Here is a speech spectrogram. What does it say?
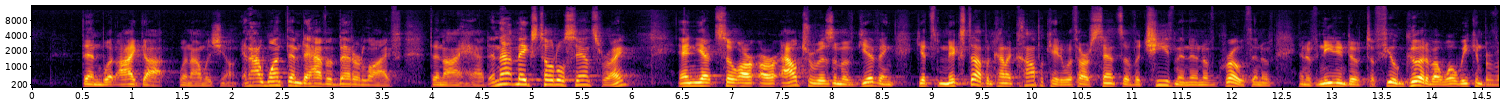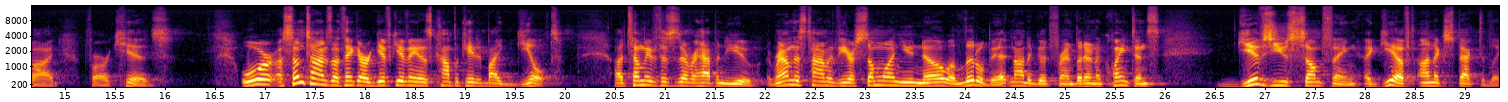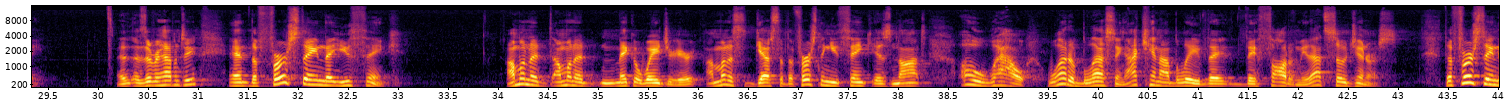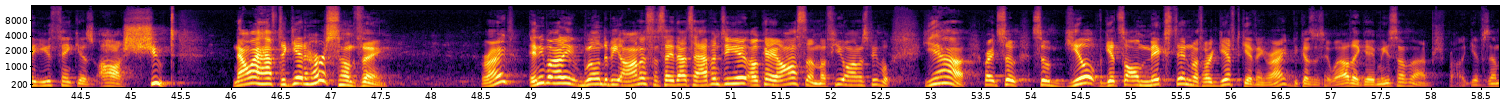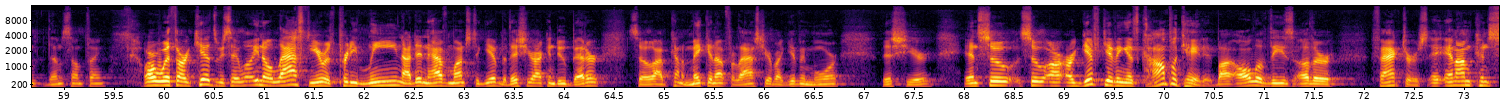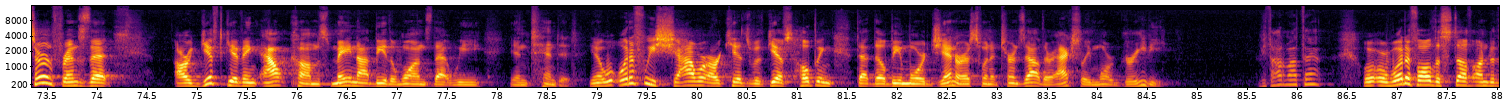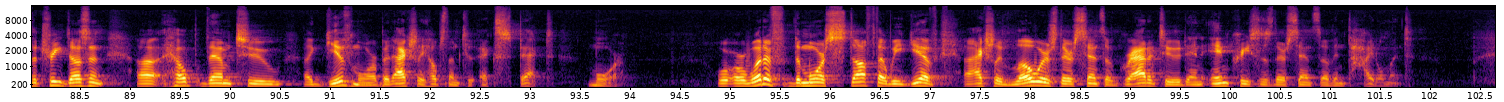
than what I got when I was young. And I want them to have a better life than I had. And that makes total sense, right? And yet, so our, our altruism of giving gets mixed up and kind of complicated with our sense of achievement and of growth and of, and of needing to, to feel good about what we can provide for our kids. Or uh, sometimes I think our gift giving is complicated by guilt. Uh, tell me if this has ever happened to you. Around this time of year, someone you know a little bit, not a good friend, but an acquaintance, gives you something, a gift, unexpectedly. Has ever happened to you? And the first thing that you think I'm to I'm to make a wager here. I'm to guess that the first thing you think is not, oh, wow, what a blessing. I cannot believe they, they thought of me. That's so generous. The first thing that you think is, oh, shoot, now I have to get her something right? Anybody willing to be honest and say that's happened to you? Okay, awesome. A few honest people. Yeah, right. So, so guilt gets all mixed in with our gift giving, right? Because we say, well, they gave me something. I should probably give them, them something. Or with our kids, we say, well, you know, last year was pretty lean. I didn't have much to give, but this year I can do better. So I'm kind of making up for last year by giving more this year. And so, so our, our gift giving is complicated by all of these other factors. And I'm concerned, friends, that our gift giving outcomes may not be the ones that we intended. You know, what if we shower our kids with gifts hoping that they'll be more generous when it turns out they're actually more greedy? Have you thought about that? Or, or what if all the stuff under the tree doesn't uh, help them to uh, give more, but actually helps them to expect more? Or, or what if the more stuff that we give uh, actually lowers their sense of gratitude and increases their sense of entitlement?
